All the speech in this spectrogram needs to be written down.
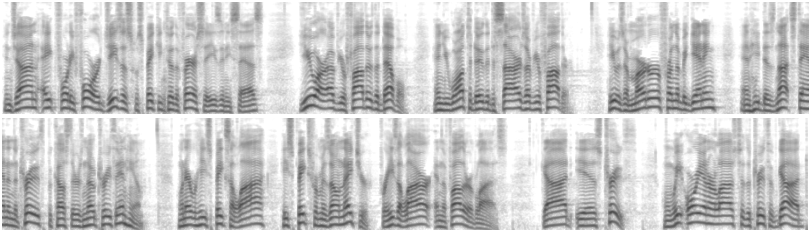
In John 8:44, Jesus was speaking to the Pharisees and he says, "You are of your father the devil, and you want to do the desires of your father. He was a murderer from the beginning, and he does not stand in the truth because there is no truth in him. Whenever he speaks a lie, he speaks from his own nature, for he's a liar and the father of lies. God is truth. When we orient our lives to the truth of God,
